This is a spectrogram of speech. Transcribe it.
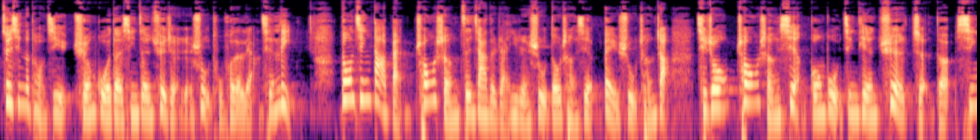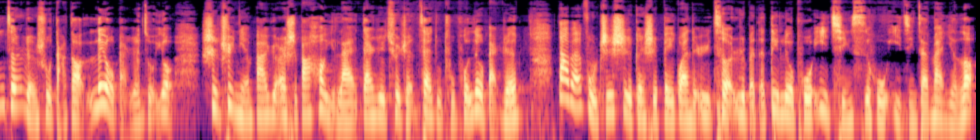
最新的统计，全国的新增确诊人数突破了两千例。东京、大阪、冲绳增加的染疫人数都呈现倍数成长，其中冲绳县公布今天确诊的新增人数达到六百人左右，是去年八月二十八号以来单日确诊再度突破六百人。大阪府知事更是悲观的预测，日本的第六波疫情似乎已经在蔓延了。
